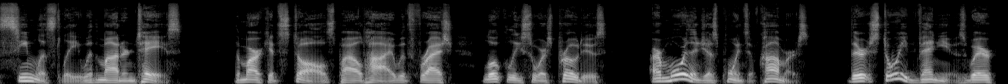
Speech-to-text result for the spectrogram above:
seamlessly with modern tastes. The market stalls, piled high with fresh, locally sourced produce, are more than just points of commerce. They're storied venues where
